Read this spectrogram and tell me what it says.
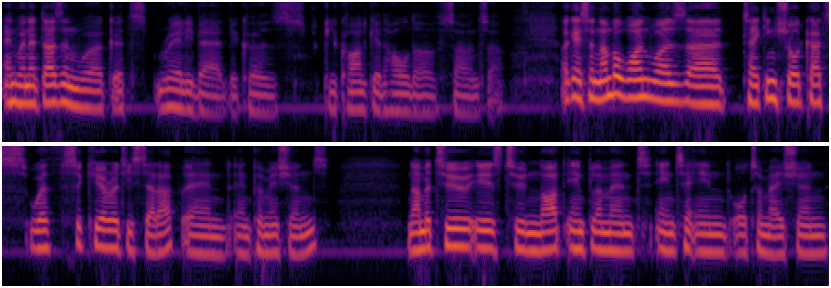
And when it doesn't work, it's really bad because you can't get hold of so and so. Okay, so number one was uh, taking shortcuts with security setup and, and permissions. Number two is to not implement end to end automation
